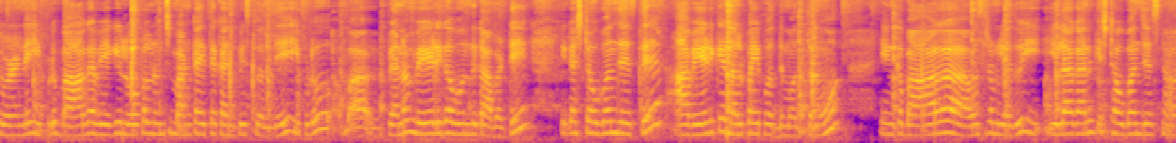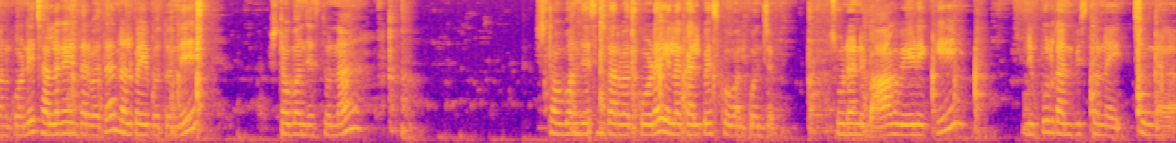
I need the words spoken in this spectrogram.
చూడండి ఇప్పుడు బాగా వేగి లోపల నుంచి మంట అయితే కనిపిస్తుంది. ఇప్పుడు పెనం వేడిగా ఉంది కాబట్టి ఇక స్టవ్ బంద్ చేస్తే ఆ వేడికే నలుపు మొత్తము. ఇంకా బాగా అవసరం లేదు. ఇలా కానీ స్టవ్ బంద్ చేసినాం అనుకోండి చల్లగా అయిన తర్వాత నలుపు అయిపోతుంది స్టవ్ బంద్ చేస్తున్నా. స్టవ్ బంద్ చేసిన తర్వాత కూడా ఇలా కలిపేసుకోవాలి కొంచెం. చూడండి బాగా వేడెక్కి నిప్పులు కనిపిస్తున్నాయి చిన్నగా.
